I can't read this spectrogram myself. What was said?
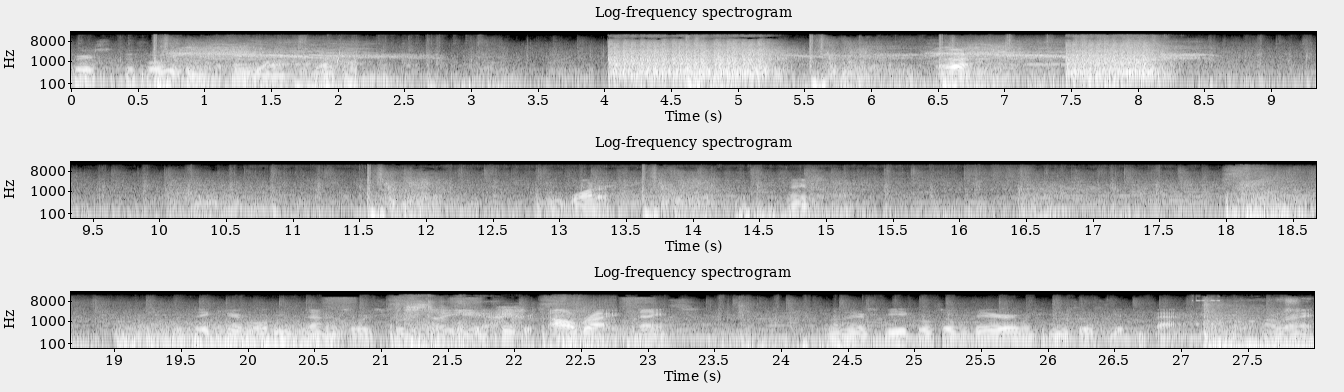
first before we can claim that stuff. Ugh. Ooh, water. Nice. We'll take care of all these dinosaurs first. Favorite. All right, nice. And then there's vehicles over there. We can use those to get back. All right.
